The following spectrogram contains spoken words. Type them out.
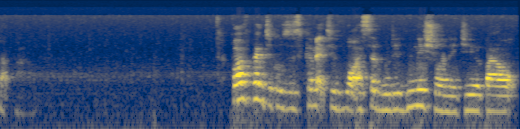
Five of Pentacles is connected with what I said with initial energy about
